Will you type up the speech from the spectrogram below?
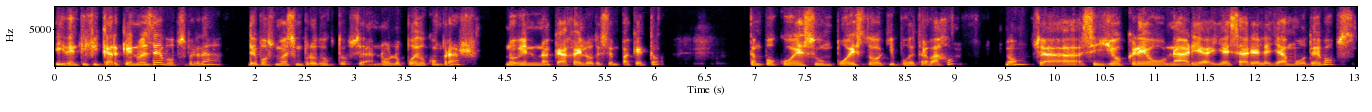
identificar que no es DevOps, ¿verdad? DevOps no es un producto, o sea, no lo puedo comprar, no viene en una caja y lo desempaqueto tampoco es un puesto o equipo de trabajo, ¿no? O sea, si yo creo un área y a esa área le llamo DevOps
